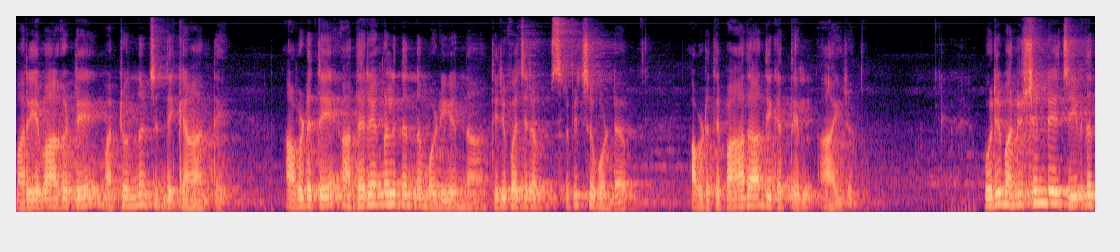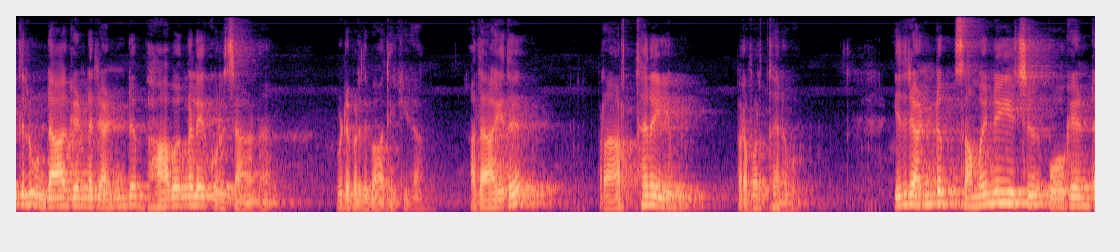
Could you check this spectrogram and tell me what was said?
മറിയമാകട്ടെ മറ്റൊന്നും ചിന്തിക്കാതെ അവിടുത്തെ അതരങ്ങളിൽ നിന്ന് മൊഴിയുന്ന തിരുവചനം ശ്രമിച്ചുകൊണ്ട് അവിടുത്തെ പാതാധികത്തിൽ ആയിരുന്നു. ഒരു മനുഷ്യന്റെ ജീവിതത്തിൽ ഉണ്ടാകേണ്ട രണ്ട് ഭാവങ്ങളെക്കുറിച്ചാണ് ഇവിടെ പ്രതിപാദിക്കുക. അതായത് പ്രാർത്ഥനയും പ്രവർത്തനവും. ഇത് രണ്ടും സമന്വയിച്ച് പോകേണ്ട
